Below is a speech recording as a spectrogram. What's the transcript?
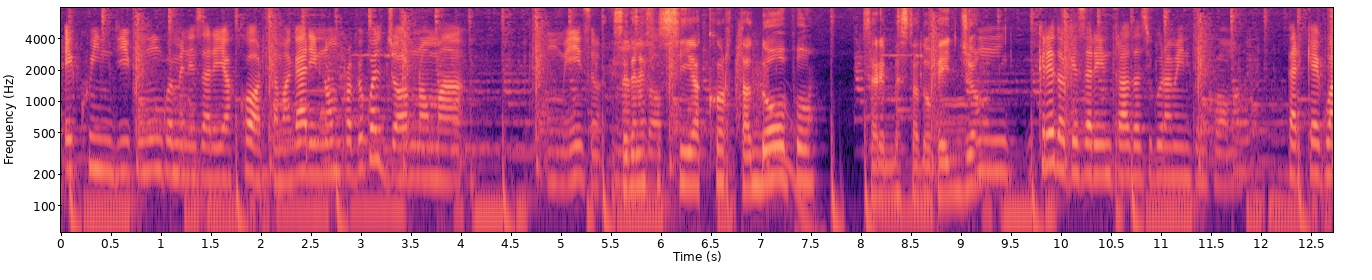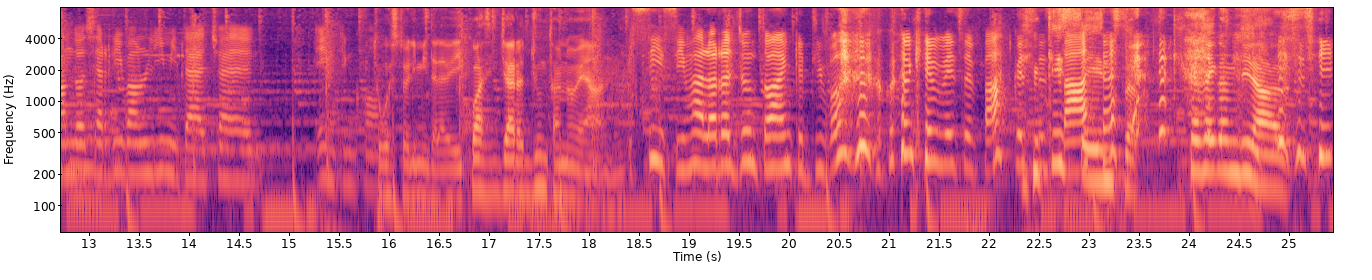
E quindi comunque me ne sarei accorta, magari non proprio quel giorno, ma un mese. E se te ne dopo. fossi accorta dopo, sarebbe stato peggio. Mm, credo che sarei entrata sicuramente in coma. Perché quando si arriva a un limite, cioè, entri in coma. Tu questo limite l'avevi quasi già raggiunto a 9 anni. Sì, sì, ma l'ho raggiunto anche tipo qualche mese fa, In che senso? Che cosa hai combinato? sì,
